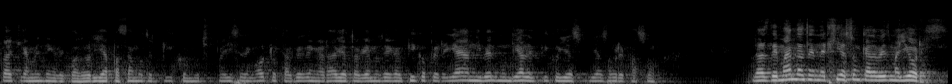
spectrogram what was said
prácticamente en el Ecuador ya pasamos el pico, en muchos países, en otros, tal vez en Arabia todavía no llega el pico, pero ya a nivel mundial el pico ya, ya sobrepasó. Las demandas de energía son cada vez mayores.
